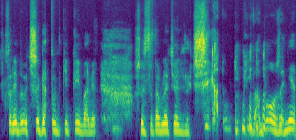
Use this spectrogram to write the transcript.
w której były trzy gatunki piwa. Nie? Wszyscy tam lecieli, tak, trzy gatunki piwa, Boże, nie.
